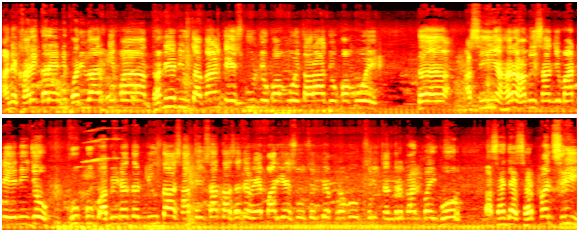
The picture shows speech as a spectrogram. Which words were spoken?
અને ખરેખર એની પરિવાર કે પા ધન્ય નહીં હોતા, કારણ કે સ્કૂલ જો કમ હોય, તારા જો કમ હોય, તો અસી હર હંમેશા જે માટે એની જો ખૂબ ખૂબ અભિનંદન લ્યુતા સાથે સાથે અસાજા વેપારી એસોસિએશન પ્રમુખ શ્રી ચંદ્રકાંતભાઈ ગોર અસાજા સરપંચ શ્રી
